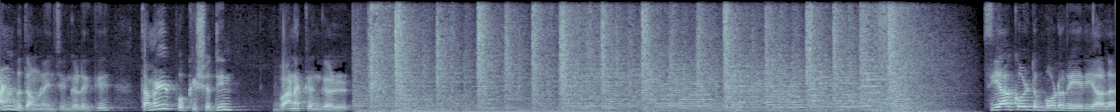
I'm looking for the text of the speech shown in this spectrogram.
அன்பு தமிழஞ்சங்களுக்கு தமிழ் பொக்கிஷத்தின் வணக்கங்கள். சியாகோல்ட் போர்டர் ஏரியாவில்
